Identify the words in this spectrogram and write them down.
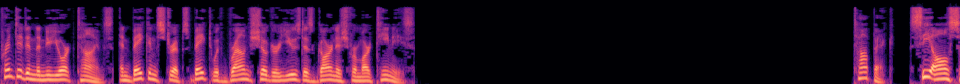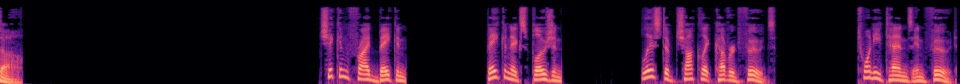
printed in the New York Times, and bacon strips baked with brown sugar used as garnish for martinis. See also. Chicken fried bacon. Bacon explosion. List of chocolate-covered foods. 2010s in food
